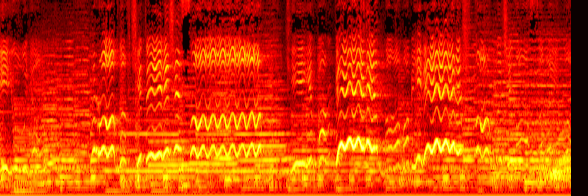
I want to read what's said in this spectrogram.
июня. Ровно в четыре часа Киев бомбили, нам объявили, что началась война.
